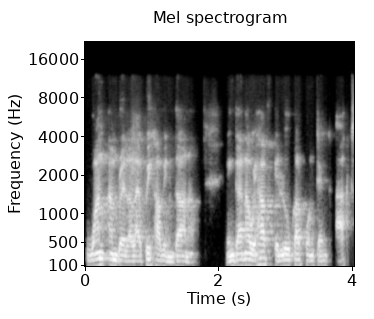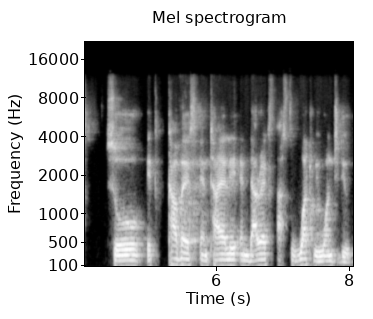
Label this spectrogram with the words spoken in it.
one umbrella like we have in Ghana. In Ghana, we have a local content act. So it covers entirely and directs as to what we want to do.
